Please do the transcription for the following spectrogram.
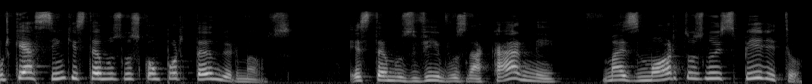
Porque é assim que estamos nos comportando, irmãos. Estamos vivos na carne, mas mortos no espírito.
